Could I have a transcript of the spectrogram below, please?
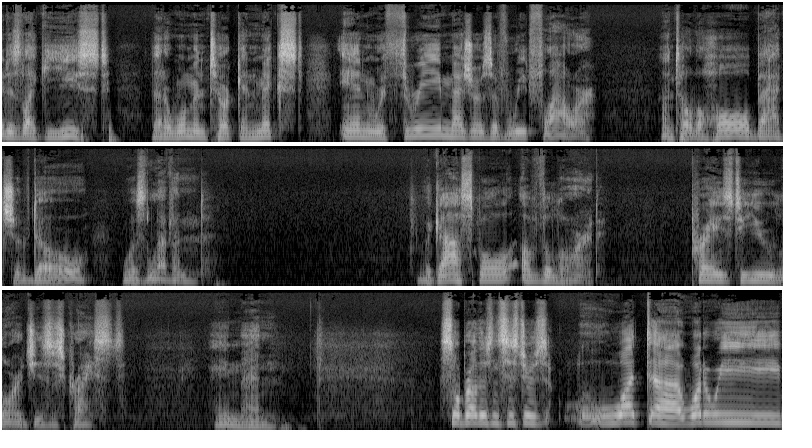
It is like yeast that a woman took and mixed in with three measures of wheat flour until the whole batch of dough was leavened. The Gospel of the Lord. Praise to you, Lord Jesus Christ. Amen. So, brothers and sisters, what uh, what are we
